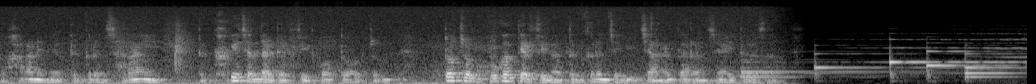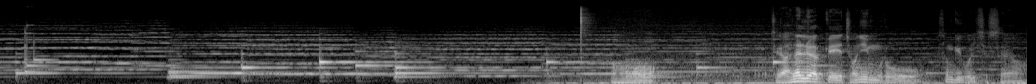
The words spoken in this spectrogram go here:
또 하나님의 어떤 그런 사랑이 더 크게 전달될 수 있고 또 좀 또좀 부각될 수 있는 어떤 그런 점이 있지 않을까라는 생각이 들어서 어, 제가 할렐루야 교회 전임으로 섬기고 있었어요.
